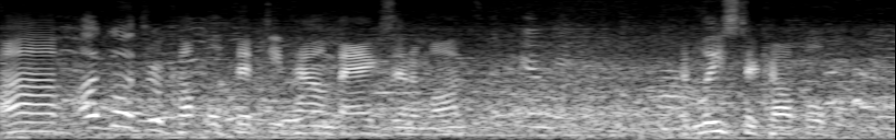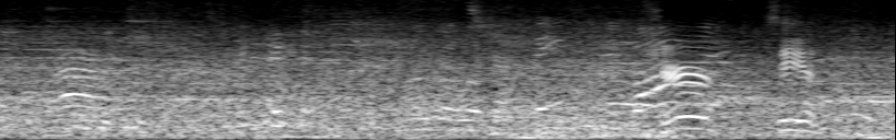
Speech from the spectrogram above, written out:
Um, I'll go through a couple 50 pound bags in a month. At least a couple. You. Sure. See ya.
